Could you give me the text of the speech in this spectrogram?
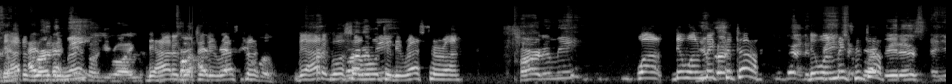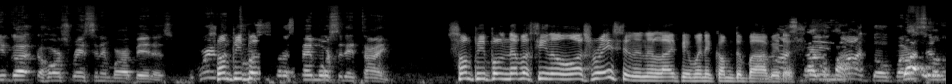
They had to go to said the rest- They had to go to the restaurant. They had to go somewhere to the restaurant. Pardon me? Well, they will You mix got- it up. You got the They will beach mix in it up. Barbados and you got the horse racing in Barbados. Where Some the people- going to spend most of their time? Some people never seen a horse racing in their life when they come to I'm not Barbados. saying not though, but I'm saying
